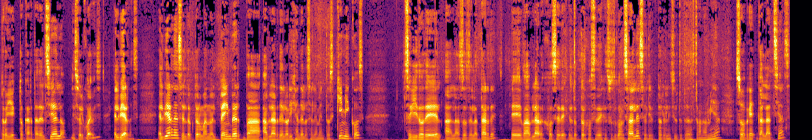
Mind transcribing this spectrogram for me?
proyecto Carta del Cielo, eso el jueves. El viernes. El viernes el doctor Manuel Peinbert va a hablar del origen de los elementos químicos. Seguido de él, a las 2 de la tarde, eh, va a hablar José de- el doctor José de Jesús González, el director del Instituto de Astronomía, sobre galaxias.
